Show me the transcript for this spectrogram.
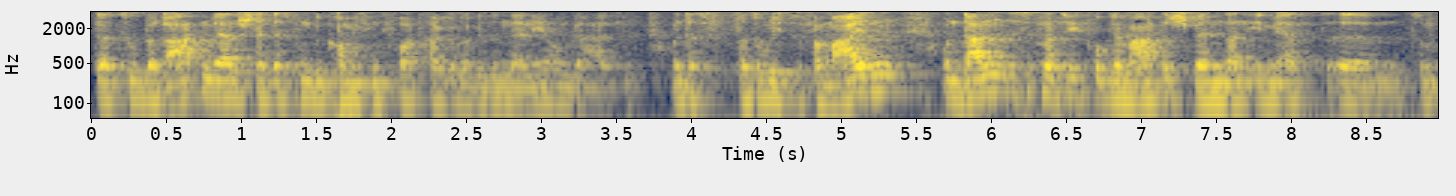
dazu beraten werden. Stattdessen bekomme ich einen Vortrag über gesunde Ernährung gehalten. Und das versuche ich zu vermeiden. Und dann ist es natürlich problematisch, wenn dann eben erst äh, zum,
